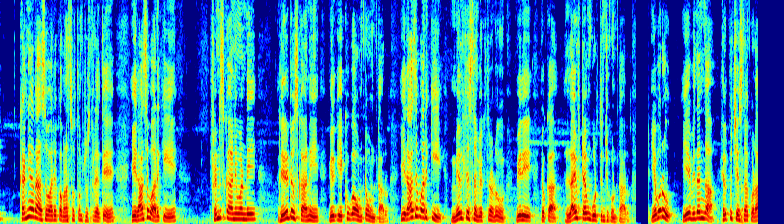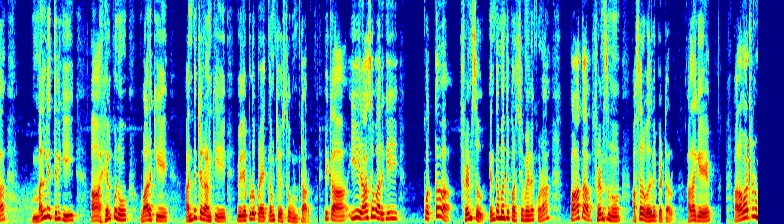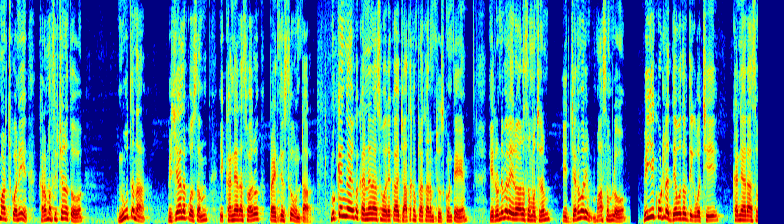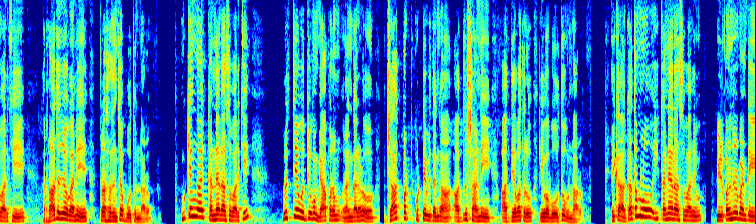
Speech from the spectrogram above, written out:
కన్యా రాశి వారి యొక్క మనస్తత్వం చూసినట్లయితే ఈ రాశి వారికి ఫ్రెండ్స్ కానివ్వండి రిలేటివ్స్ కానీ వీరికి ఎక్కువగా ఉంటూ ఉంటారు. ఈ రాశి వారికి మేలు చేసిన వ్యక్తులను వీరి యొక్క లైఫ్ టైం గుర్తుంచుకుంటారు. ఎవరు ఏ విధంగా హెల్ప్ చేసినా కూడా మళ్ళీ తిరిగి ఆ హెల్ప్ను వారికి అందించడానికి వీరు ఎప్పుడూ ప్రయత్నం చేస్తూ ఉంటారు. ఇక ఈ రాశి వారికి కొత్త ఫ్రెండ్స్ ఎంతమంది పరిచయమైనా కూడా పాత ఫ్రెండ్స్ను అసలు వదిలిపెట్టారు. అలాగే అలవాట్లను మార్చుకొని క్రమశిక్షణతో నూతన విజయాల కోసం ఈ కన్యారాశి వారు ప్రయత్నిస్తూ ఉంటారు. ముఖ్యంగా ఈ యొక్క కన్యారాశి వారి యొక్క జాతకం ప్రకారం చూసుకుంటే ఈ రెండు వేల ఇరవై ఆరు సంవత్సరం ఈ జనవరి మాసంలో వెయ్యి కోట్ల దేవతలు దిగివచ్చి కన్యారాశి వారికి రాజయోగాన్ని ప్రసాదించబోతున్నారు. ముఖ్యంగా కన్యారాశి వారికి వృత్తి ఉద్యోగం వ్యాపారం రంగాలలో జాక్పట్ కొట్టే విధంగా అదృశ్యాన్ని అదృష్టాన్ని ఆ దేవతలు ఇవ్వబోతూ ఉన్నారు. ఇక గతంలో ఈ కన్యారాశి వారు వీరు పడినటువంటి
